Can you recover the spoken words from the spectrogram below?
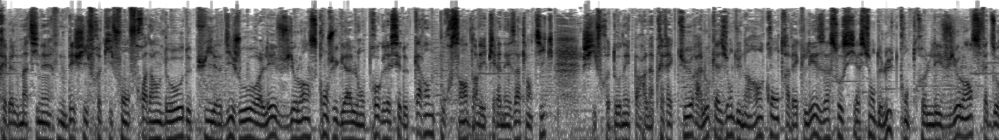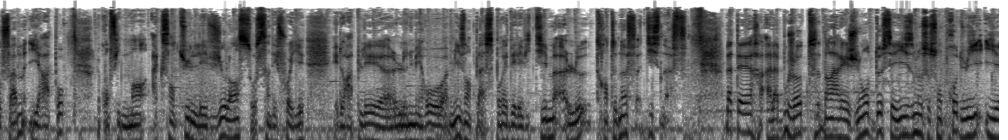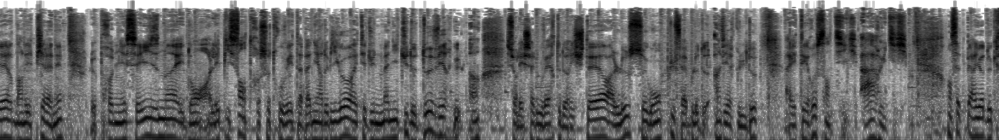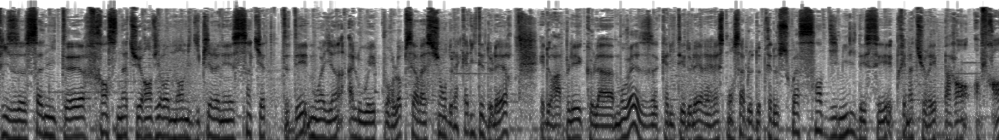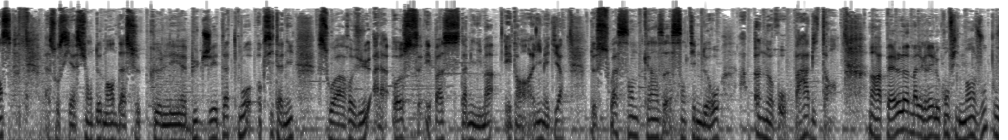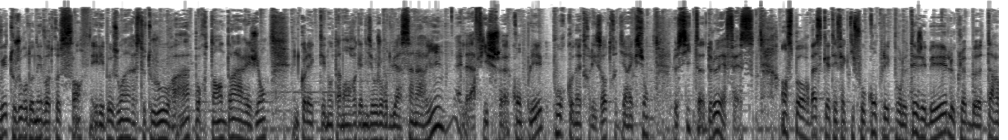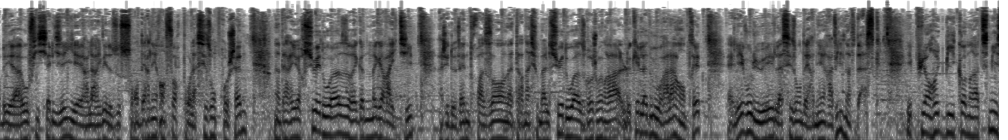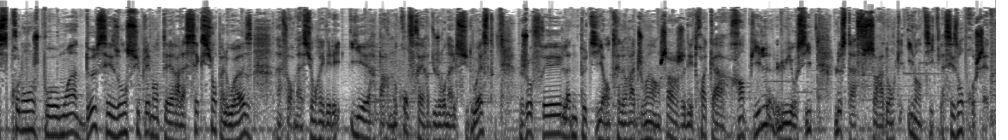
Très belle matinée. Des chiffres qui font froid dans le dos. Depuis 10 jours, les violences conjugales ont progressé de 40% dans les Pyrénées-Atlantiques. Chiffres donnés par la préfecture à l'occasion d'une rencontre avec les associations de lutte contre les violences faites aux femmes, IRAPO. Le confinement accentue les violences au sein des foyers et de rappeler euh, le numéro mis en place pour aider les victimes, le 3919. La terre à la bougeotte dans la région. Deux séismes se sont produits hier dans les Pyrénées. Le premier séisme et dont l'épicentre se trouvait à Bagnères de Bigorre était d'une magnitude 2,1 sur l'échelle ouverte de Richter. Le second, plus faible de 1,2, a été ressenti à Arudy. En cette période de crise sanitaire, France Nature Environnement Midi-Pyrénées s'inquiète des moyens alloués pour l'observation de la qualité de l'air et de rappeler que la mauvaise qualité de l'air est responsable de près de 70 000 décès prématurés par an en France. L'association demande à ce que les budgets d'Atmo Occitanie soient revus à la hausse et passent à minima et dans l'immédiat de 75 centimes d'euros à 1 euro par habitant. Un rappel, malgré le confinement, vous pouvez toujours donner votre sang et les besoins restent toujours importants dans la région. Une collecte est notamment organisée aujourd'hui à Saint-Lary. Elle affiche complet pour connaître les autres directions, le site de l'EFS. En sport, basket effectif au complet pour le TGB. Le club Tarbé a officialisé hier l'arrivée de son dernier renfort pour la saison prochaine. L'intérieur suédoise Regan Megaraiti. Âgée de 23 ans, l'internationale suédoise rejoindra le Kelladour à la rentrée. Elle évoluait la saison dernière à Villeneuve d'Ascq. Et puis en rugby, Conrad Smith prolonge pour au moins deux saisons supplémentaires à la section paloise. Information révélée hier par nos confrères du journal Sud-Ouest. Geoffrey Lannepetit, entraîneur adjoint en charge des trois quarts, rempile lui aussi. Le staff sera donc identique la saison prochaine.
